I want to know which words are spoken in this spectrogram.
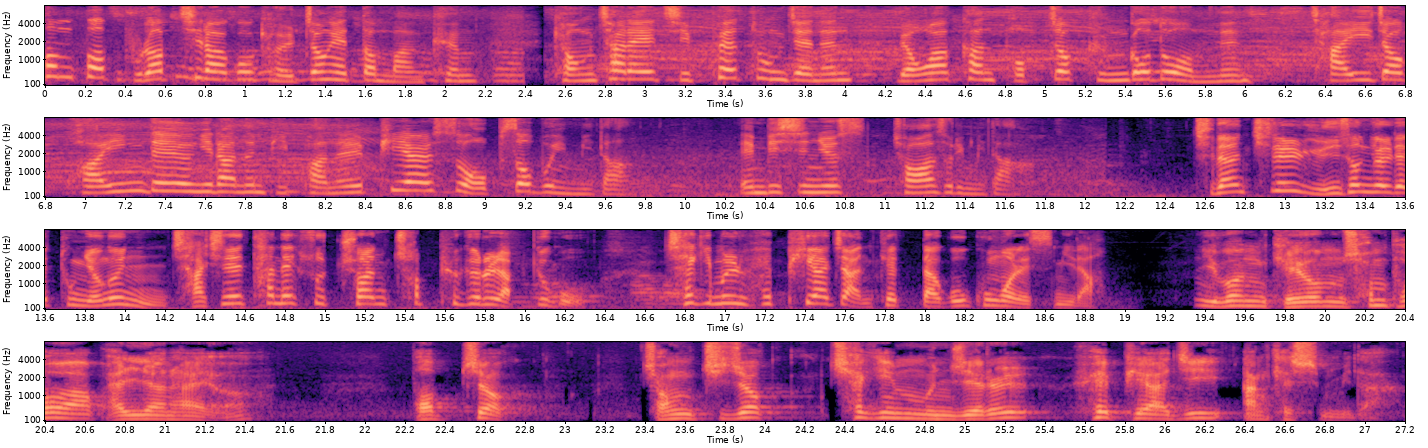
헌법 불합치라고 결정했던 만큼 경찰의 집회 통제는 명확한 법적 근거도 없는 자의적 과잉 대응이라는 비판을 피할 수 없어 보입니다. MBC 뉴스 정한솔입니다. 지난 7일 윤석열 대통령은 자신의 탄핵 소추안 첫 표결을 앞두고 책임을 회피하지 않겠다고 공언했습니다. 이번 계엄 선포와 관련하여 법적, 정치적 책임 문제를 회피하지 않겠습니다.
